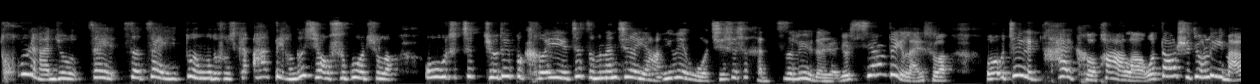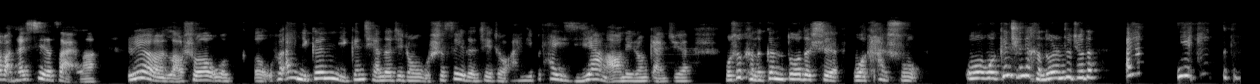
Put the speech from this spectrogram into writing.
突然就在在在一顿悟的时候，就看啊，两个小时过去了，哦，这这绝对不可以，这怎么能这样？因为我其实是很自律的人，就相对来说，我这个太可怕了，我当时就立马把它卸载了。Real 老说我呃，我说哎，你跟你跟前的这种五十岁的这种，哎，你不太一样啊，那种感觉。我说可能更多的是我看书，我我跟前的很多人都觉得，哎呀，你看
